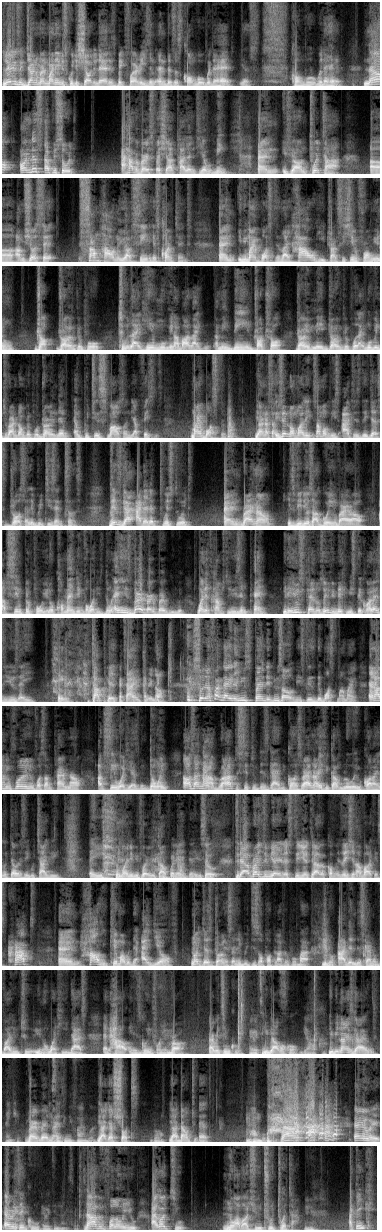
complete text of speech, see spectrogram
Ladies and gentlemen, my name is Kojo Sheldon. The head is big for a reason, and this is Convo with the Head. Yes, Convo with the Head. Now, on this episode, I have a very special talent here with me. And if you're on Twitter, uh, I'm sure say somehow you have seen his content. And if you mind Boston, like how he transitioned from, you know, drop drawing people to like him moving about like I mean being in Trotro, drawing me, drawing people, like moving to random people, drawing them and putting smiles on their faces. Mind Boston. You understand? You say normally some of these artists they just draw celebrities and things. This guy added a twist to it. And right now, his videos are going viral. I've seen people, you know, commending for what he's doing. And he's very, very, very good when it comes to using pen. You they use pen also if you make mistake, unless you use a tap pen time cleaner. So the fact that they use pen, they do some of these things, they bust my mind. And I've been following him for some time now. I've seen what he has been doing. I was like, nah, bro, I have to sit with this guy because right now, if you can't blow, you call and you go tell us he will charge you eh, a money before you come for the interview. So today I brought him here in the studio to have a conversation about his craft and how he came up with the idea of not just drawing celebrities or popular people, but you know, adding this kind of value to you know what he does and how it is going for him, bro. Everything cool. Everything. You be nice. welcome. Be welcome. You be nice guy. Thank you. Very very You nice. you'll be fine, boy. You are just short. Bro, You are down to earth. I'm humble. anyway, everything cool. Everything nice. Everything. Now I've been following you. I got to know about you through Twitter. Mm-hmm. I think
